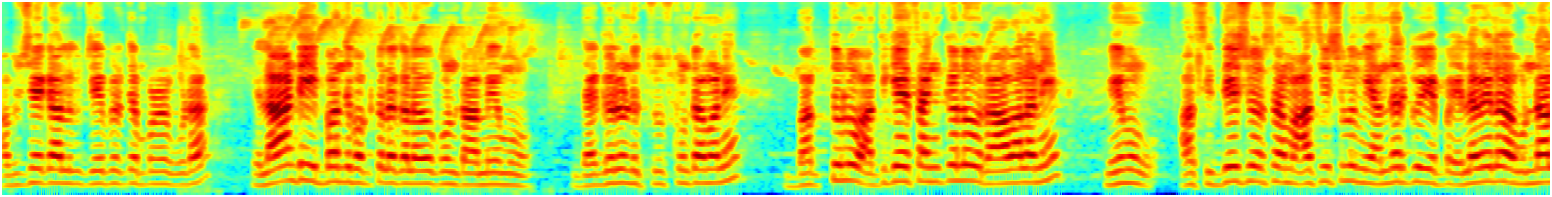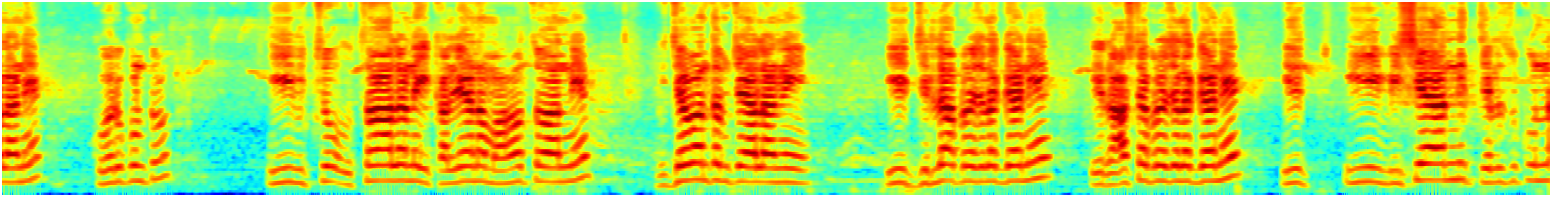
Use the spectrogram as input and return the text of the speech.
అభిషేకాలు చేపట్టేటప్పుడు కూడా ఎలాంటి ఇబ్బంది భక్తులకు కలగకుండా మేము దగ్గరుండి చూసుకుంటామని భక్తులు అతికే సంఖ్యలో రావాలని మేము ఆ సిద్ధేశ్వర స్వామి ఆశీస్సులు మీ అందరికీ ఎలవేలా ఉండాలని కోరుకుంటూ ఈ ఉత్సవ ఉత్సవాలను ఈ కళ్యాణ మహోత్సవాన్ని విజయవంతం చేయాలని ఈ జిల్లా ప్రజలకు కానీ ఈ రాష్ట్ర ప్రజలకు కానీ ఈ ఈ విషయాన్ని తెలుసుకున్న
